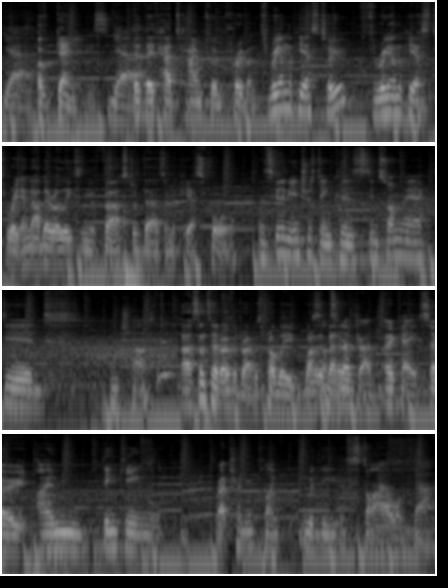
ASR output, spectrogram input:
Yeah. Of games. Yeah. That they've had time to improve on. Three on the PS2, three on the PS3, and now they're releasing the first of theirs on the PS4. It's going to be interesting because Insomniac did Uncharted. Uh, Sunset Overdrive is probably one of the Sunset better. Sunset Overdrive. Okay, so I'm thinking Ratchet and Clank with the style of that,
